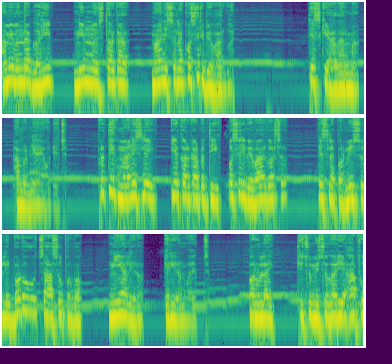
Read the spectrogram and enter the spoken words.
हामीभन्दा गरिब निम्न स्तरका मानिसहरूलाई कसरी व्यवहार गर्ने? त्यसकै आधारमा हाम्रो न्याय हुनेछ। प्रत्येक मानिसले एक अर्काप्रति कसरी व्यवहार गर्छ? त्यसलाई परमेश्वरले बडो चासोपूर्वक निहालेर हेरिरहनु भएको छ। अरूलाई थिचोमिचो गरी आफू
